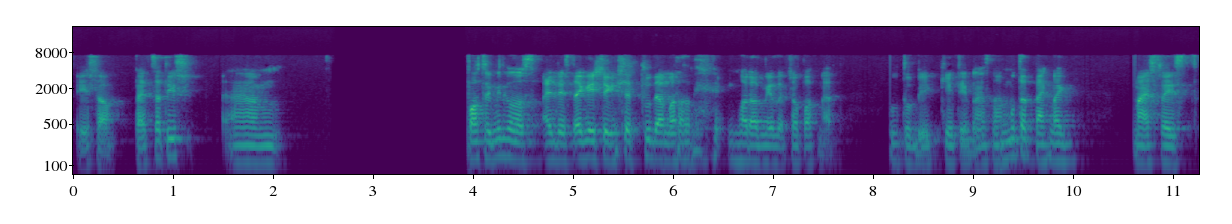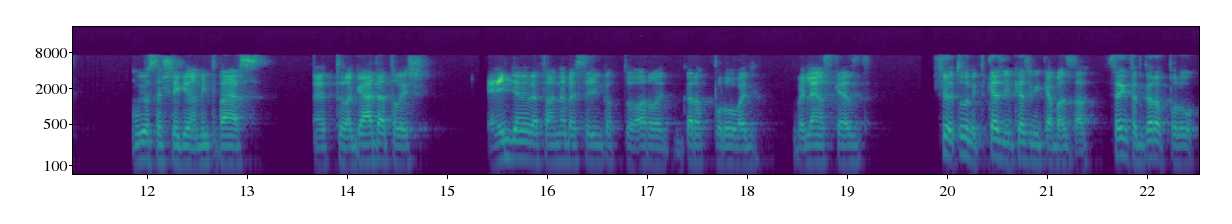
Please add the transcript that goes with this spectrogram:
és a Petszet is. Um, Patrik, mit gondolsz, egyrészt egészségeset tud-e maradni, maradni ez a csapat, mert utóbbi két évben ezt nem mutatták meg, másrészt úgy összességében mit vársz ettől a gárdától, és egyenlőre talán ne beszéljünk attól arról, hogy Garappolo vagy, vagy Lenz kezd. Sőt, tudom, mit kezdjünk, kezdjünk inkább azzal. Szerinted Garappolo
